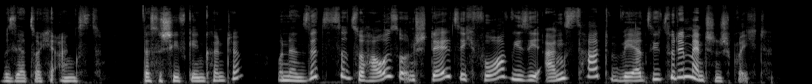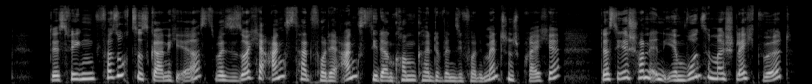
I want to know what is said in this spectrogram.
aber sie hat solche Angst, dass es schiefgehen könnte. Und dann sitzt sie zu Hause und stellt sich vor, wie sie Angst hat, während sie zu den Menschen spricht. Deswegen versucht sie es gar nicht erst, weil sie solche Angst hat vor der Angst, die dann kommen könnte, wenn sie vor den Menschen spreche, dass ihr schon in ihrem Wohnzimmer schlecht wird,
